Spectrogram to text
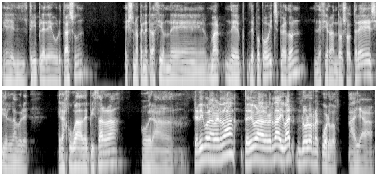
El triple de Urtasun es una penetración de, Mar- de, de Popovich, perdón. Le cierran dos o tres y él abre. ¿Era jugada de pizarra o era.? Te digo la verdad, te digo la verdad, Iván, no lo recuerdo. Vaya.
